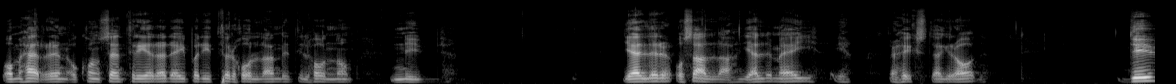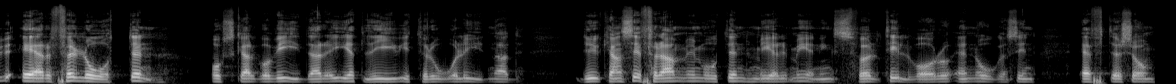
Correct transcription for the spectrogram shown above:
om Herren och koncentrera dig på ditt förhållande till honom nu. Gäller oss alla, gäller mig i högsta grad. Du är förlåten och ska gå vidare i ett liv i tro och lydnad. Du kan se fram emot en mer meningsfull tillvaro än någonsin eftersom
